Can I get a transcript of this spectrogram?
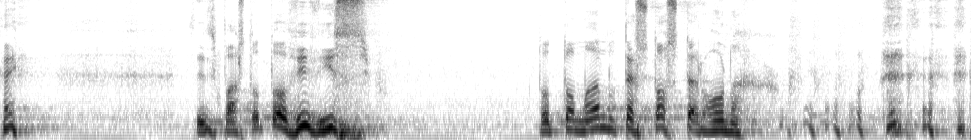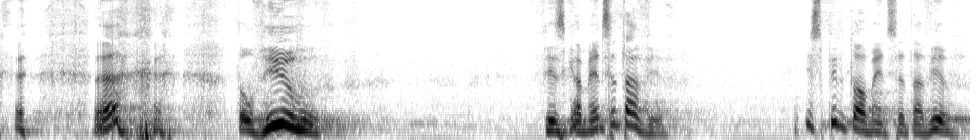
Você diz, pastor, estou vivíssimo. Estou tomando testosterona. Estou é? vivo. Fisicamente você está vivo. Espiritualmente você está vivo?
